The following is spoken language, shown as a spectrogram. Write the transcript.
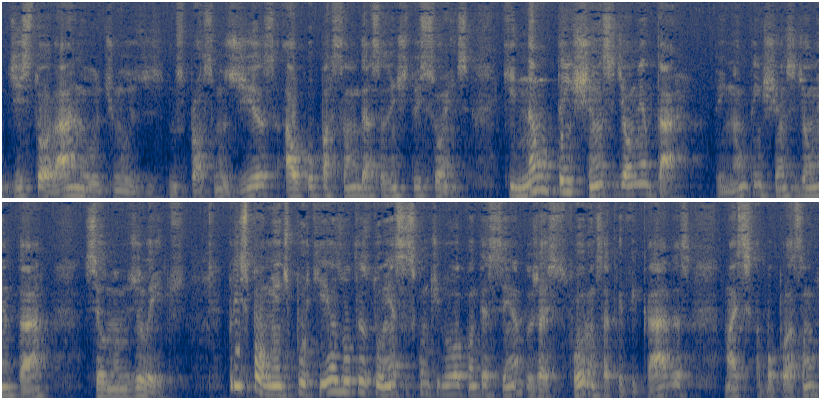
de estourar nos, últimos, nos próximos dias a ocupação dessas instituições, que não tem chance de aumentar tem, não tem chance de aumentar seu número de leitos. Principalmente porque as outras doenças continuam acontecendo, já foram sacrificadas, mas a população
